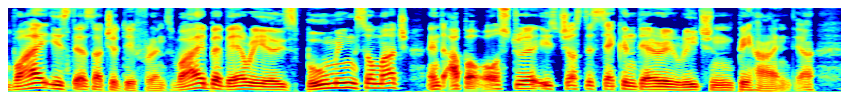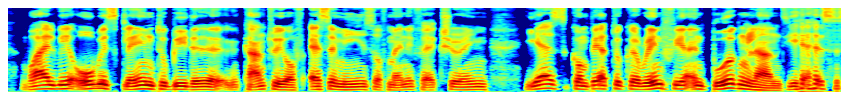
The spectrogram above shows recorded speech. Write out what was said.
why is there such a difference? Why Bavaria is booming so much and Upper Austria is just a secondary region behind? Yeah? While we always claim to be the country of SMEs, of manufacturing, yes, compared to Carinthia and Burgenland, yes,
